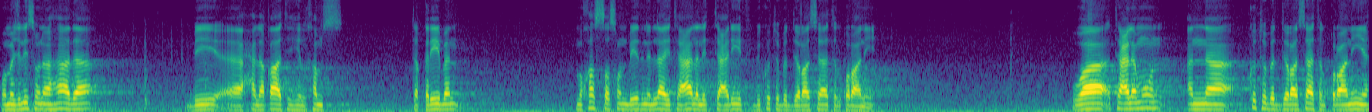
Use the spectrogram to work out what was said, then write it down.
ومجلسنا هذا بحلقاته الخمس تقريبا مخصص بإذن الله تعالى للتعريف بكتب الدراسات القرآنية. وتعلمون أن كتب الدراسات القرآنية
